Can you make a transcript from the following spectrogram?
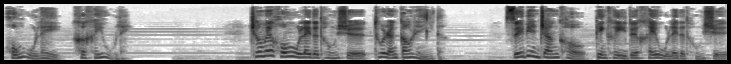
红五类和黑五类。成为红五类的同学突然高人一等，随便张口便可以对黑五类的同学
